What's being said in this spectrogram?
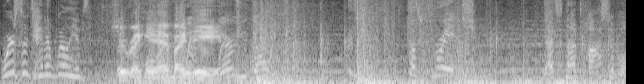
Where's Lieutenant Williams? Shit right here, everybody wait, Where are you going? The bridge! That's not possible.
